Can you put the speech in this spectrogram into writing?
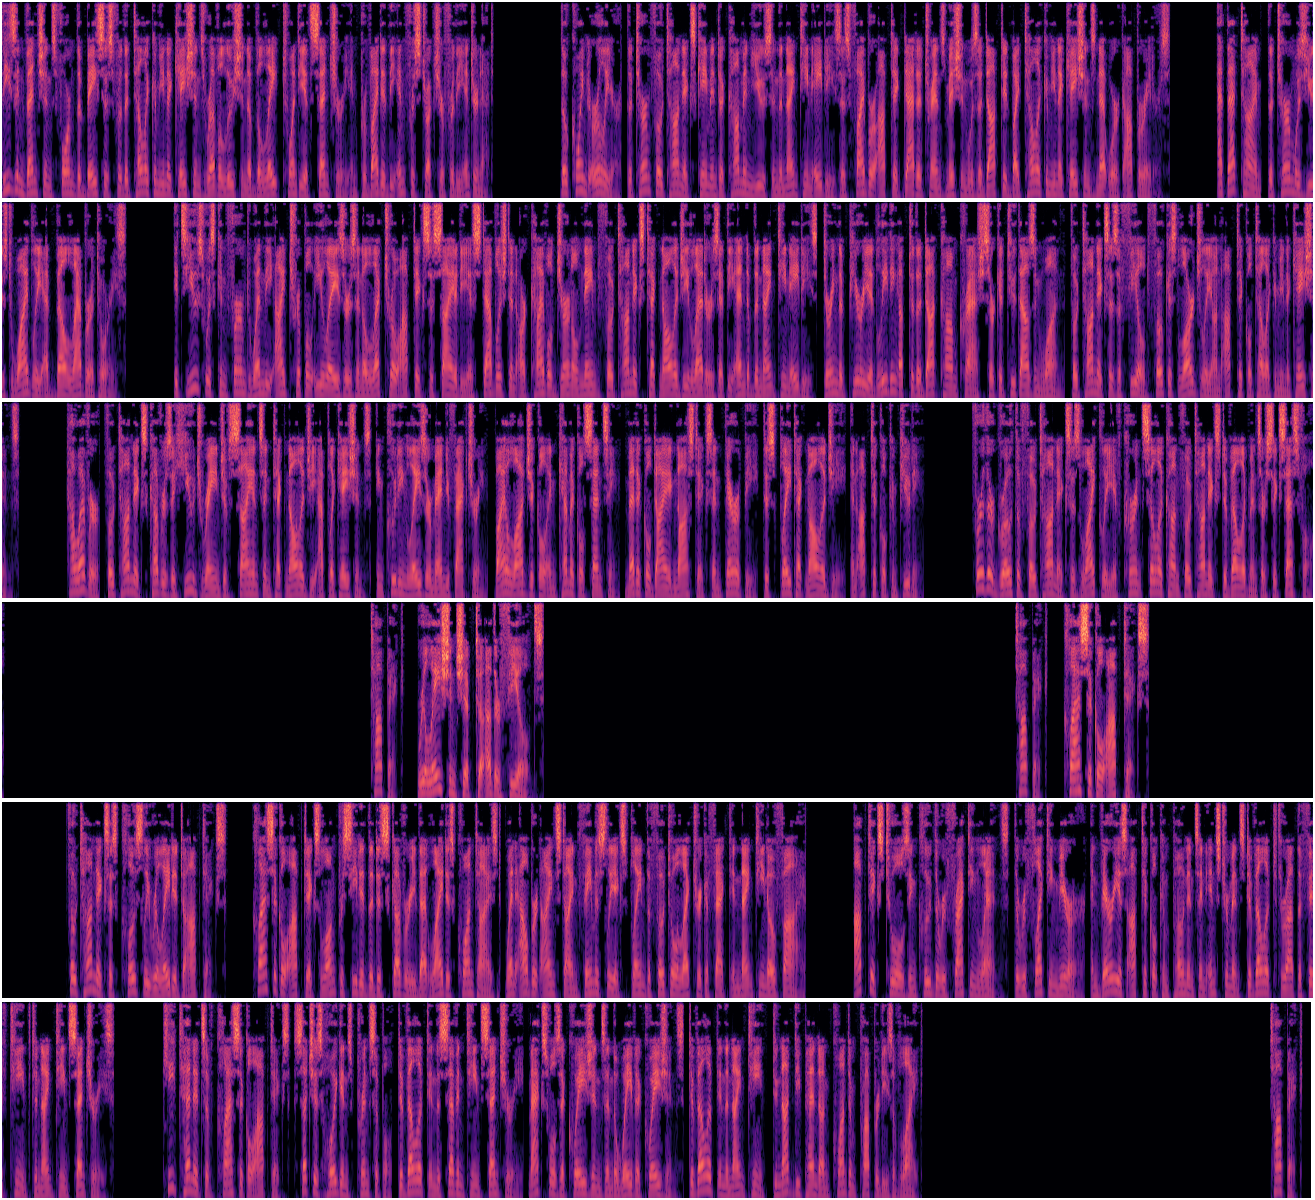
These inventions formed the basis for the telecommunications revolution of the late 20th century and provided the infrastructure for the Internet. Though coined earlier, the term photonics came into common use in the 1980s as fiber optic data transmission was adopted by telecommunications network operators. At that time, the term was used widely at Bell Laboratories. Its use was confirmed when the IEEE Lasers and Electro-Optics Society established an archival journal named Photonics Technology Letters at the end of the 1980s. During the period leading up to the dot-com crash circa 2001, photonics is a field focused largely on optical telecommunications. However, photonics covers a huge range of science and technology applications, including laser manufacturing, biological and chemical sensing, medical diagnostics and therapy, display technology, and optical computing. Further growth of photonics is likely if current silicon photonics developments are successful. Relationship to other fields Topic: Classical optics. Photonics is closely related to optics. Classical optics long preceded the discovery that light is quantized, when Albert Einstein famously explained the photoelectric effect in 1905. Optics tools include the refracting lens, the reflecting mirror, and various optical components and instruments developed throughout the 15th to 19th centuries. Key tenets of classical optics, such as Huygens' principle, developed in the 17th century, Maxwell's equations and the wave equations, developed in the 19th, do not depend on quantum properties of light.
